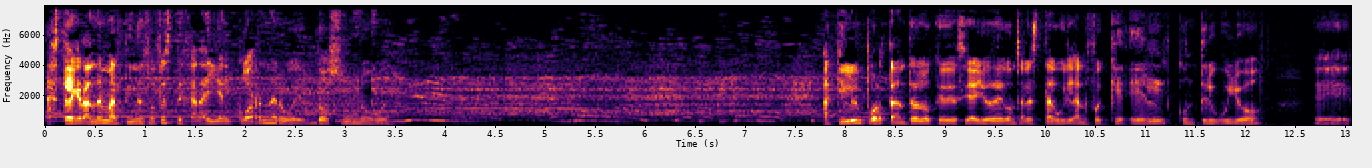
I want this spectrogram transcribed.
Hasta el grande Martínez fue a festejar ahí el corner, güey. 2-1, güey. Aquí lo importante, lo que decía yo de González Tahuilán, fue que él contribuyó eh,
